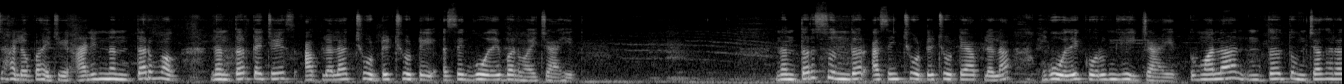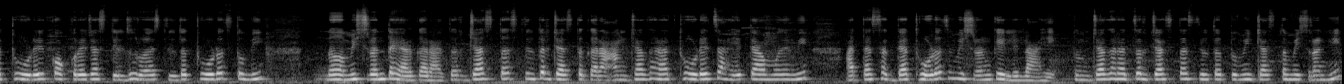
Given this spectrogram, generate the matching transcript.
झालं पाहिजे. आणि नंतर मग नंतर त्याचे आपल्याला छोटे छोटे असे गोळे बनवायचे आहेत. नंतर सुंदर असे छोटे छोटे आपल्याला गोळे करून घ्यायचे आहेत. तुम्हाला जर तुमच्या घरात थोडे कॉक्रोच असतील झुरळ असतील तर थोडंच तुम्ही मिश्रण तयार करा. जर जास्त असतील तर जास्त करा. आमच्या घरात थोडेच आहे त्यामुळे मी आता सध्या थोडंच मिश्रण केलेलं आहे. तुमच्या घरात जर जास्त असतील तर तुम्ही जास्त मिश्रणही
